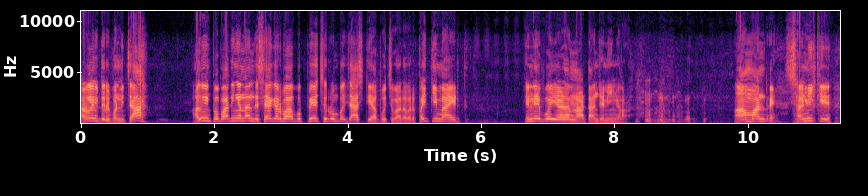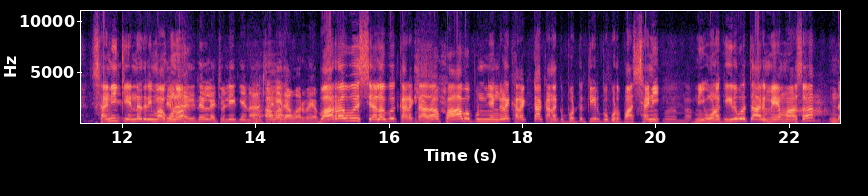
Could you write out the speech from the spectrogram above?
அறநிலைத்துறை பண்ணிச்சா? அதுவும் இப்போ பார்த்தீங்கன்னா இந்த சேகர் பாபு பேச்சு ரொம்ப ஜாஸ்தியாக போச்சு வர வர பைத்தியமாக ஆயிடுது என்னைய போய் ஏழரை நாட்டாஞ்சனிங்கிறான். ஆமான்றேன். சனிக்கு சனிக்கு என்ன தெரியுமா குணம்? இதெல்லாம் சொல்லியிருக்கேன் தான் வரவு செலவு கரெக்டாக அதாவது பாவ புண்ணியங்களை கரெக்டாக கணக்கு போட்டு தீர்ப்பு கொடுப்பான் சனி. நீ உனக்கு இருபத்தாறு மே மாதம் இந்த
